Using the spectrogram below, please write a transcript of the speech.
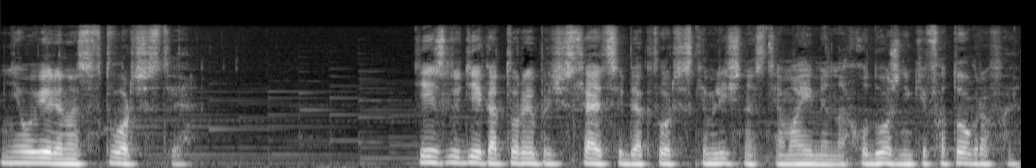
Неуверенность в творчестве. Те из людей, которые причисляют себя к творческим личностям, а именно художники, фотографы,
